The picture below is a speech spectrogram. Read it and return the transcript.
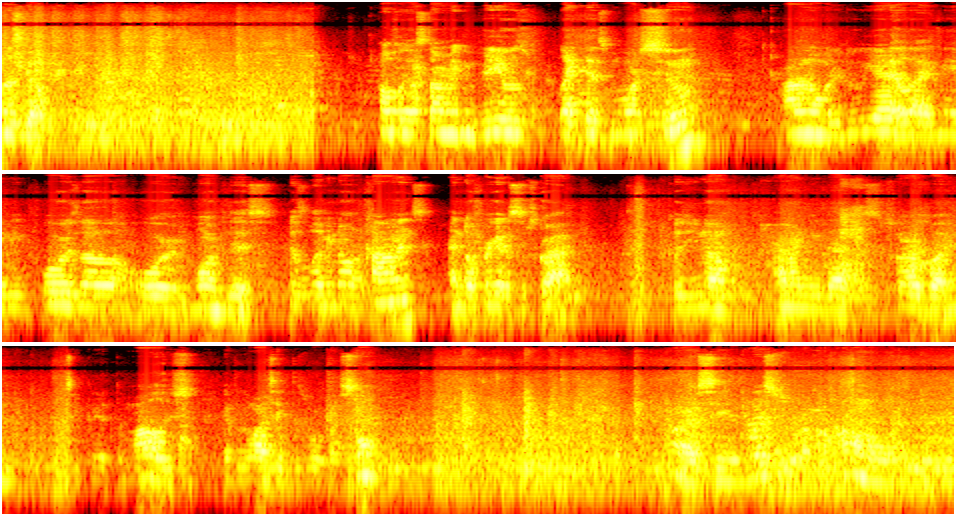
Let's go. Hopefully I'll start making videos like this more soon. I don't know what to do yet, like maybe Forza or more of this. Just let me know in the comments and don't forget to subscribe. Cause you know, I might need that subscribe button to get demolished if we want to take this world by storm. Alright, see, let's, I don't know what to do here.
